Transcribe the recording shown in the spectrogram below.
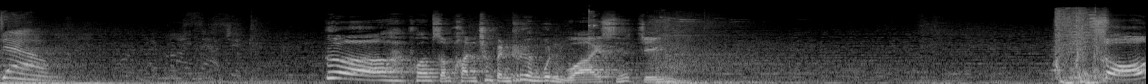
down. อ่าความสัมพันธ์ช่างเป็นเรื่องวุ่นวายเสียจริงสอง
